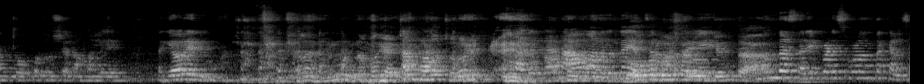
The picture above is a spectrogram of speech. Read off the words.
ಒಂದು ಲೋಪದೋಷ ನಮ್ಮಲ್ಲಿ ತೆಗೆಯೋರೇ ನೀವು. ಅದಕ್ಕೆ ನಾವು ಅದರಿಂದ ಮುಂದೆ ಸರಿಪಡಿಸ್ಕೊಳ್ಳೋಂಥ ಕೆಲಸ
